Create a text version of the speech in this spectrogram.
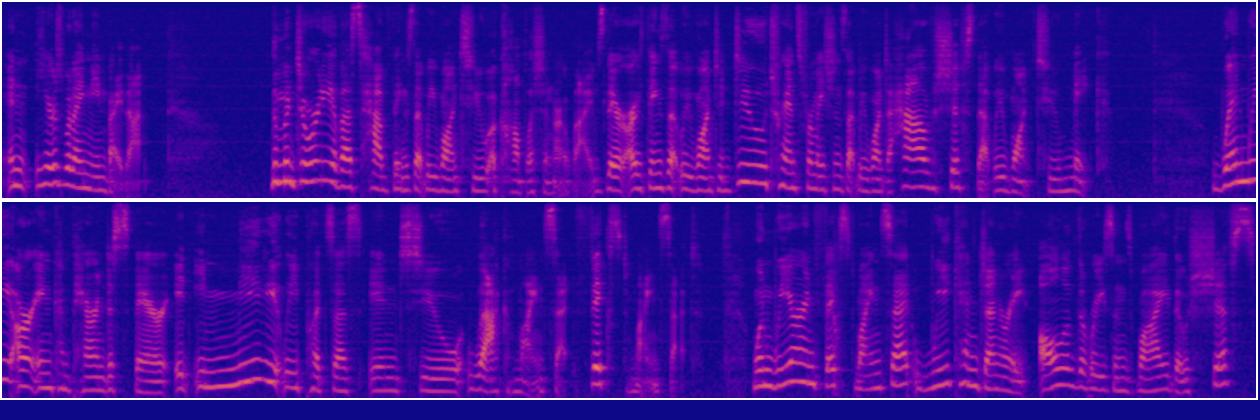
And here's what I mean by that. The majority of us have things that we want to accomplish in our lives. There are things that we want to do, transformations that we want to have, shifts that we want to make. When we are in compare and despair, it immediately puts us into lack mindset, fixed mindset. When we are in fixed mindset, we can generate all of the reasons why those shifts,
